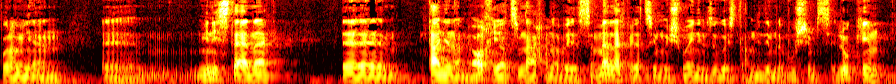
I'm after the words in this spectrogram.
valamilyen e, miniszternek, Tánya nem Achi, Jacim Nachman a Védeszem Mellek, Jacim is Mainim Zugosztam Nidim le Vusim Szirukim.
